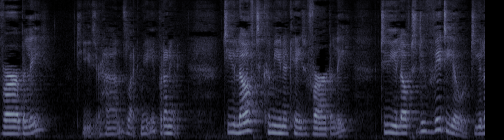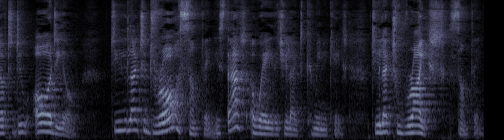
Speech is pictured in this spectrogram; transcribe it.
verbally? To use your hands like me, but anyway, do you love to communicate verbally? Do you love to do video? Do you love to do audio? Do you like to draw something? Is that a way that you like to communicate? Do you like to write something?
